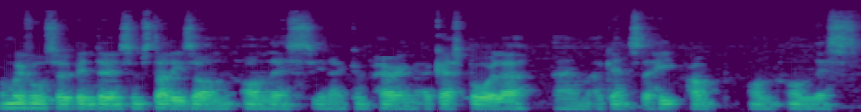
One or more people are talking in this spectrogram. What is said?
and we've also been doing some studies on on this, you know, comparing a gas boiler um, against a heat pump on on this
